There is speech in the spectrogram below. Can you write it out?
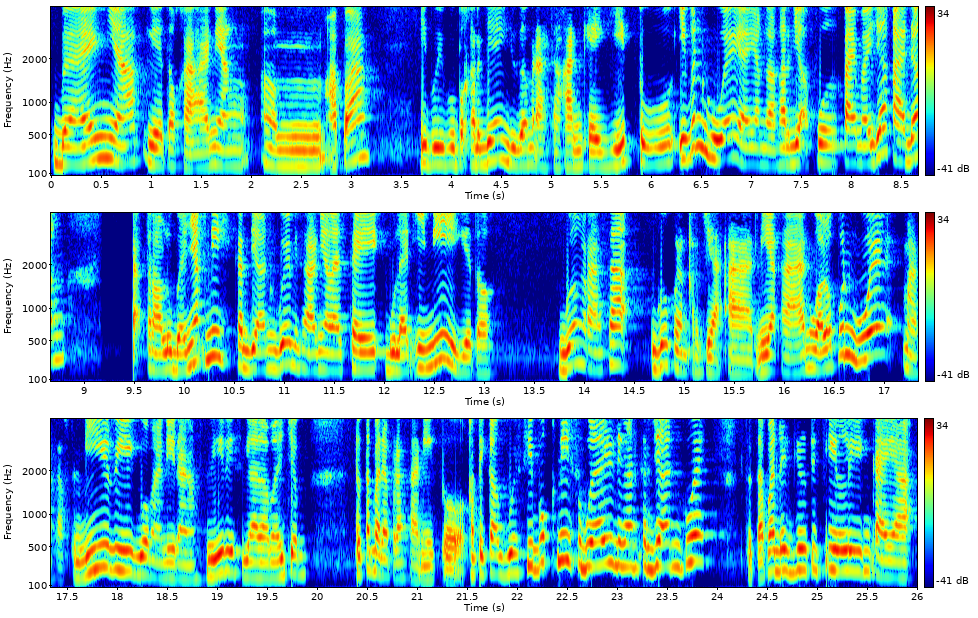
banyak gitu kan yang um, apa ibu-ibu bekerja yang juga merasakan kayak gitu. Even gue ya yang nggak kerja full time aja kadang gak terlalu banyak nih kerjaan gue. Misalnya let's say bulan ini gitu. Gue ngerasa gue kurang kerjaan, ya kan? Walaupun gue masak sendiri, gue mandi anak sendiri segala macem, tetap ada perasaan itu. Ketika gue sibuk nih sebulan ini dengan kerjaan gue, tetap ada guilty feeling kayak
